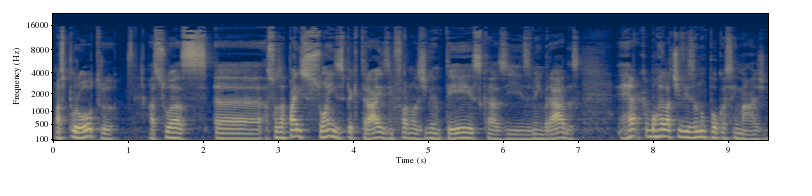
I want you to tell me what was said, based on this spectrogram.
mas por outro, as suas, uh, as suas aparições espectrais em formas gigantescas e desmembradas acabam relativizando um pouco essa imagem.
